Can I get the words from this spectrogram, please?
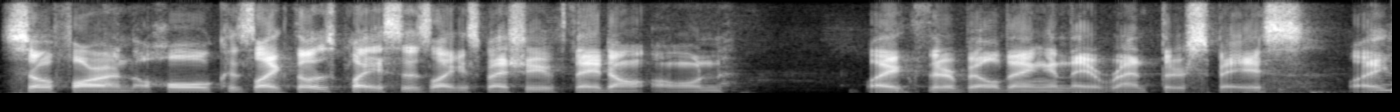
so far in the hole? Because, like, those places, like, especially if they don't own, like, their building and they rent their space, like,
